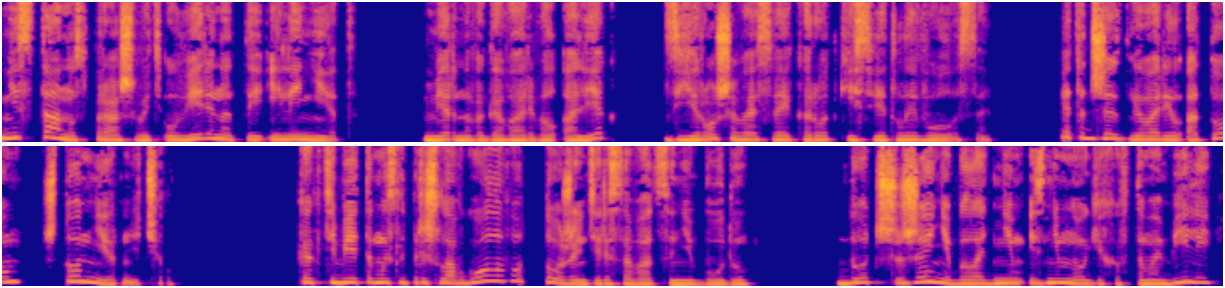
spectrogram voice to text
«Не стану спрашивать, уверена ты или нет», — мерно выговаривал Олег, взъерошивая свои короткие светлые волосы. Этот жест говорил о том, что он нервничал. «Как тебе эта мысль пришла в голову, тоже интересоваться не буду. Додж Жени был одним из немногих автомобилей,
